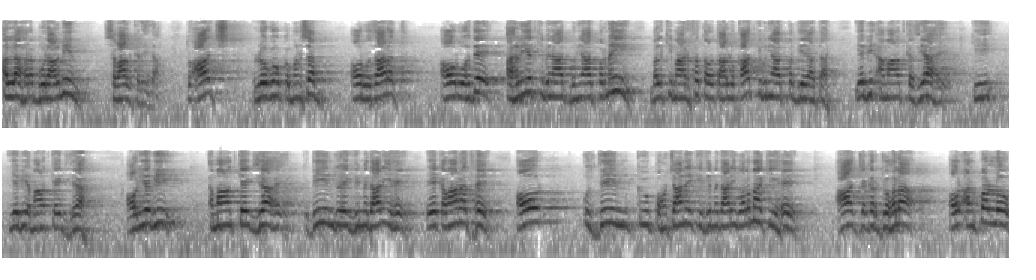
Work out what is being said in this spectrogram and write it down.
اللہ رب العالمین سوال کرے گا۔ تو آج لوگوں کو منصب اور وزارت اور عہدے اہلیت کی بنیاد بنیاد پر نہیں، بلکہ معرفت اور تعلقات کی بنیاد پر دیا جاتا ہے۔ یہ بھی امانت کا ضیاء ہے کہ یہ بھی امانت کا ایک ضیاء ہے۔ اور یہ بھی امانت کا ایک ضیاء ہے کہ دین جو ایک ذمہ داری ہے، ایک امانت ہے، اور اس دین کو پہنچانے کی ذمہ داری علماء کی ہے۔ آج اگر جوہلا اور ان پڑھ لوگ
